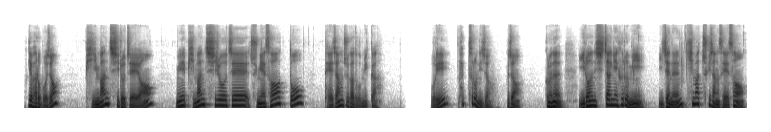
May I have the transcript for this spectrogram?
그게 바로 뭐죠? 비만 치료제예요. 이 비만 치료제 중에서 또 대장주가 누굽니까? 우리 펩트론이죠. 그죠? 그러면은 이런 시장의 흐름이 이제는 키 맞추기 장세에서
